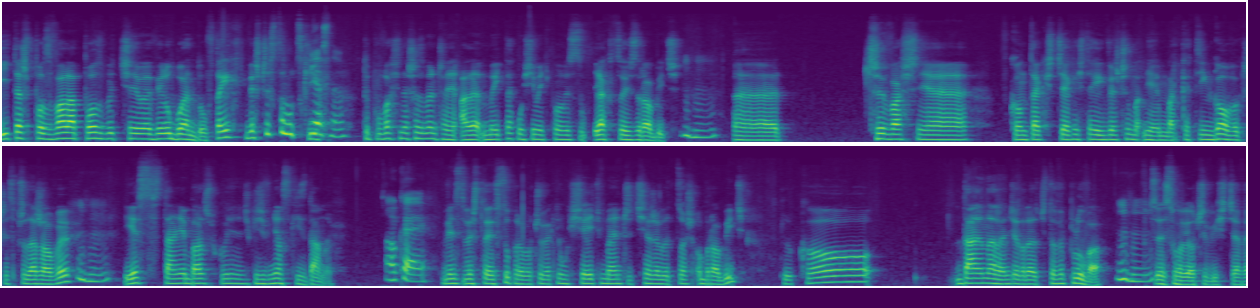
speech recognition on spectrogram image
i też pozwala pozbyć się wielu błędów, takich wiesz, czysto ludzkich, Jasne. typu właśnie nasze zmęczenie, ale my i tak musimy mieć pomysł, jak coś zrobić. Mhm. E, czy właśnie w kontekście jakichś takich wiesz, czy, ma- nie wiem, marketingowych czy sprzedażowych, Mhm. jest jest w stanie bardzo szybko wyciągnąć jakieś wnioski z danych. Okej. Więc wiesz, to jest super, bo człowiek nie musi siedzieć, męczyć się, żeby coś obrobić, tylko dane narzędzie od razu ci to wypluwa. W Mhm. cudzysłowie oczywiście.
